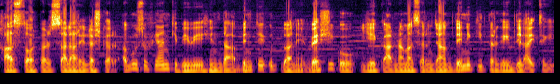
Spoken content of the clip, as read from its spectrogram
खास तौर पर सालार लश्कर, अबू सुफियान की बीवी हिंदा बिनते उतबा ने वैशी को ये कारनामा सरंजाम देने की तरगीब दिलाई थी।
